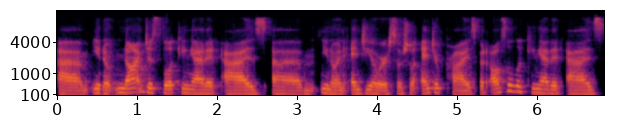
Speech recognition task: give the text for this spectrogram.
um, you know not just looking at it as um, you know an ngo or a social enterprise but also looking at it as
